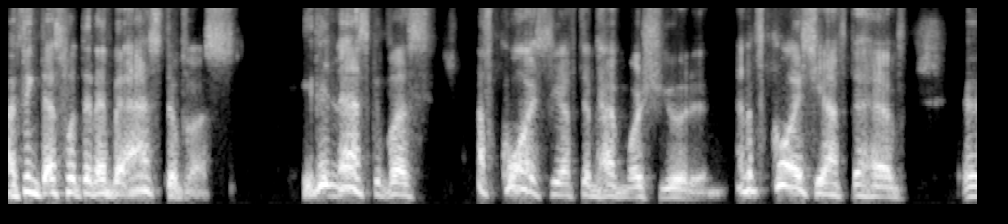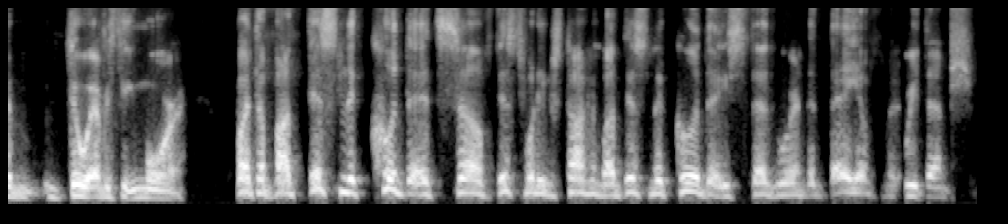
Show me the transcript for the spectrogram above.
I think that's what the Rebbe asked of us. He didn't ask of us, of course, you have to have more shiurim, and of course, you have to have um, do everything more. But about this Nakuda itself, this is what he was talking about. This Nakuda, he said, we're in the day of redemption.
